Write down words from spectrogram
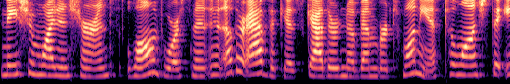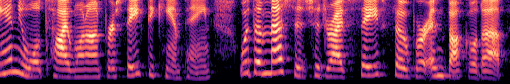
Nationwide Insurance, law enforcement, and other advocates gathered November 20th to launch the annual Tie One On for Safety campaign with a message to drive safe, sober, and buckled up.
